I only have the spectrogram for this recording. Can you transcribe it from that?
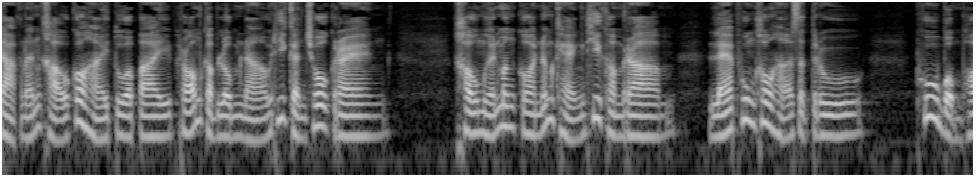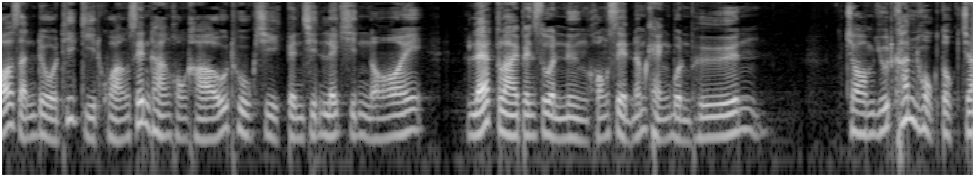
จากนั้นเขาก็หายตัวไปพร้อมกับลมหนาวที่กันโชกแรง เขาเหมือนมังกรน้ำแข็งที่คำราม และพุ่งเข้าหาศัตรู ผู้บ่มเพาะสันโดษที่กีดขวางเส้นทางของเขาถูกฉีกเป็นชิ้นเล็กชิ้นน้อย และกลายเป็นส่วนหนึ่งของเศษน้ำแข็งบนพื้น จอมยุทธขั้นหกตกใจ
